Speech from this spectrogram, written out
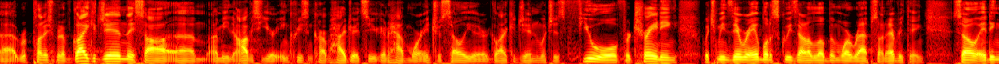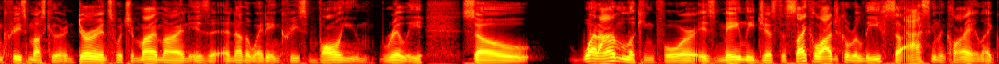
uh, replenishment of glycogen. They saw, um, I mean, obviously you're increasing carbohydrates, so you're going to have more intracellular glycogen, which is fuel for training, which means they were able to squeeze out a little bit more reps on everything. So it increased muscular endurance, which in my mind is another way to increase volume, really. So what I'm looking for is mainly just the psychological relief. So asking the client, like,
